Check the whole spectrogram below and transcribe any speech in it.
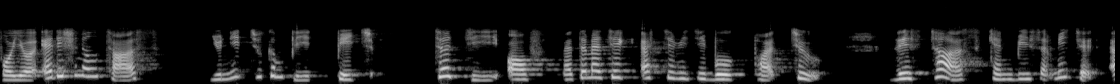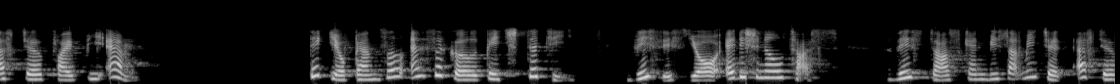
For your additional task, you need to complete page 30 of Mathematics Activity Book Part 2. This task can be submitted after 5 p.m. Take your pencil and circle page 30. This is your additional task. This task can be submitted after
